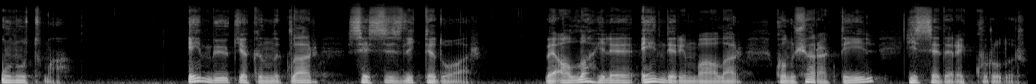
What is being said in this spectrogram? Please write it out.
Unutma. En büyük yakınlıklar sessizlikte doğar ve Allah ile en derin bağlar konuşarak değil, hissederek kurulur.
